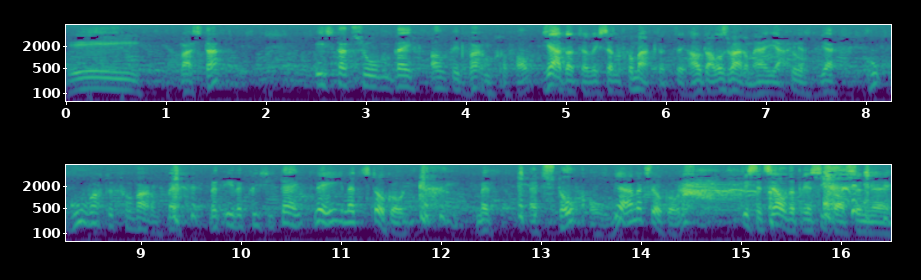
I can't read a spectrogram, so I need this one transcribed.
Hé, was dat? Is dat zo'n blijft altijd warm geval? Ja, dat heb ik zelf gemaakt. Dat eh, houdt alles warm, hè? Ja, Zo, ja. ja. Hoe, hoe wordt het verwarmd? Met, met elektriciteit? Nee, met stookolie. Met het stookolie? Ja, met stookolie. Het is hetzelfde principe als een, eh,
